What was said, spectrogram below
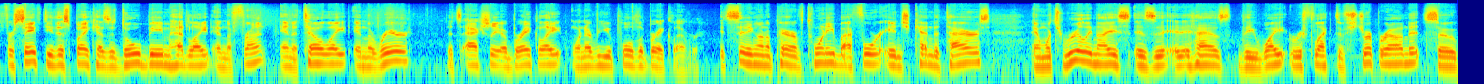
For safety, this bike has a dual beam headlight in the front and a tail light in the rear that's actually a brake light whenever you pull the brake lever. It's sitting on a pair of 20 by 4 inch Kenda tires and what's really nice is that it has the white reflective strip around it so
